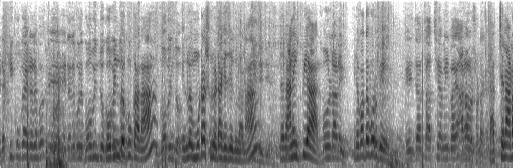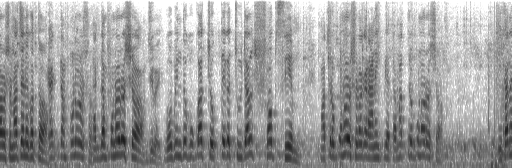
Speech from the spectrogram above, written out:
এটা কি কোকা? এটা এটা বলে গোবিন্দ গোবিন্দ কুকা না? গোবিন্দ। এগুলো মোটা সুরে ডাকে যেগুলো না? জি, জি। রানিং পিয়ার ফুল রানিং এটা কত পড়বে? এইটা চাচ্ছি আমি ভাই আঠারোশো টাকা। চাচ্ছেন আঠারোশো না চাইলে কত? একদম পনেরোশো। একদম পনেরোশো। জি ভাই। গোবিন্দ কুকার চোখ থেকে চুইটাল সব সেম মাত্র পনেরোশো টাকা রানিং পিয়ারটা মাত্র পনেরোশো। এখানে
